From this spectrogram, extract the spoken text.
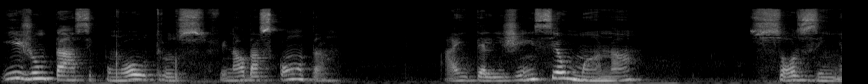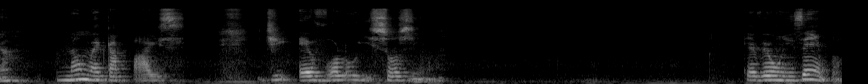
e juntar-se com outros, final das contas, a inteligência humana sozinha não é capaz de evoluir sozinho. Quer ver um exemplo?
